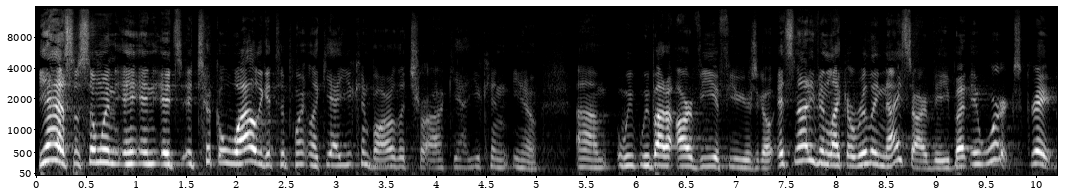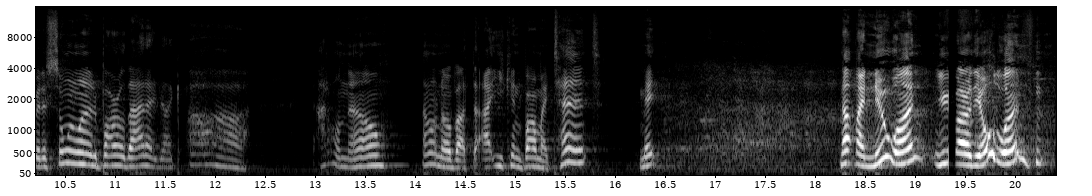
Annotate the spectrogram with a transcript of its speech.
yeah, so someone, and it, it took a while to get to the point like, yeah, you can borrow the truck. Yeah, you can, you know. Um, we, we bought an RV a few years ago. It's not even like a really nice RV, but it works great. But if someone wanted to borrow that, I'd be like, ah, oh, I don't know. I don't know about that. You can borrow my tent. Not my new one. You can borrow the old one.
